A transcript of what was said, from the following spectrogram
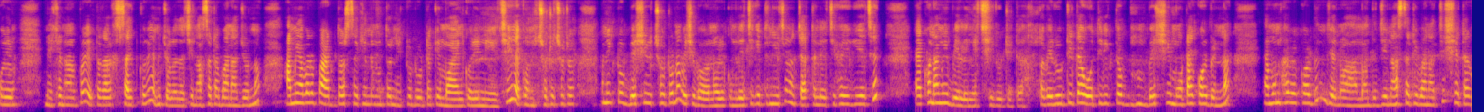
করে মেখে নেওয়ার পর এটা সাইড করে আমি চলে যাচ্ছি নাস্তাটা বানার জন্য। আমি আবার আট দশ সেকেন্ডের মতন একটু ডোটাকে ময়ান করে নিয়েছি। এখন ছোট ছোট মানে একটু বেশি ছোট না, বেশি বড় না, ওরকম লেচি কেটে নিয়েছি, আমার চারটা লেচি হয়ে গিয়েছে। এখন আমি বেলে নিচ্ছি রুটিটা। তবে রুটিটা অতিরিক্ত বেশি মোটা করবেন না। এমনভাবে করবেন যেন আমাদের যে নাস্তাটি বানাচ্ছি সেটার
